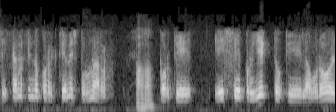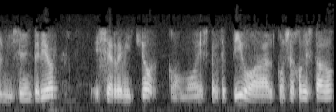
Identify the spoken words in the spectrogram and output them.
se están haciendo correcciones por una razón. Porque ese proyecto que elaboró el Ministerio de Interior eh, se remitió, como es perceptivo, al Consejo de Estado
